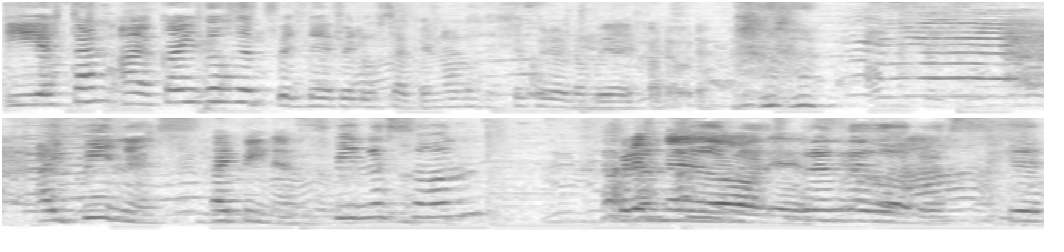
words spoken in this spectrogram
y están acá hay dos de pelusa que no los dejé pero los voy a dejar ahora. Hay pines. hay pines. Pines son Prendedores. prendedores. Que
